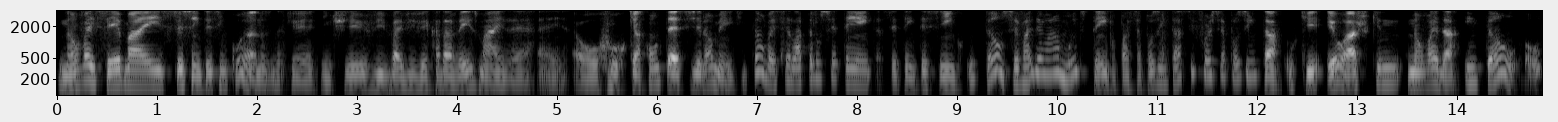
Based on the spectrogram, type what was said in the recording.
não vai ser mais 65 anos, né? Porque a gente vai viver cada vez mais, é, é, é o, que acontece geralmente. Então vai ser lá pelos 70, 75. Então você vai demorar muito tempo para se aposentar se for se aposentar, o que eu acho que não vai dar. Então, a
